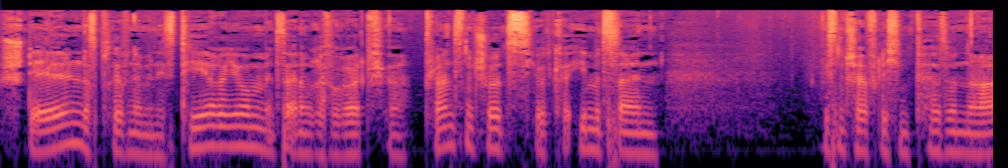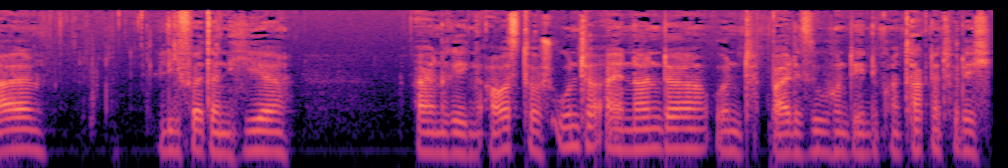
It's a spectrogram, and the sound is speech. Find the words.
Stellen, das betreffende Ministerium mit seinem Referat für Pflanzenschutz, JKI mit seinem wissenschaftlichen Personal, liefert dann hier einen regen Austausch untereinander und beide suchen den, Kontakt natürlich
